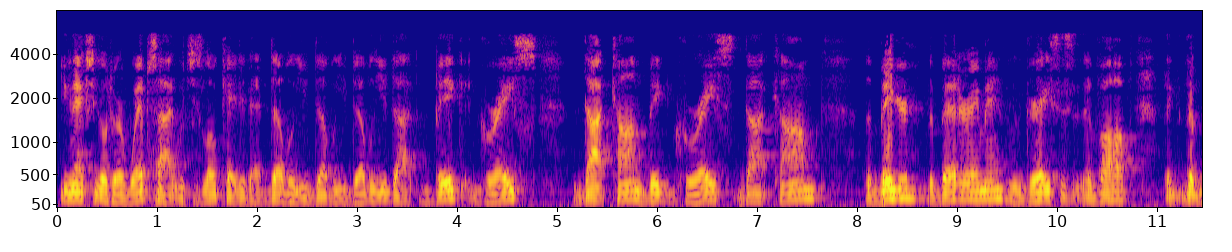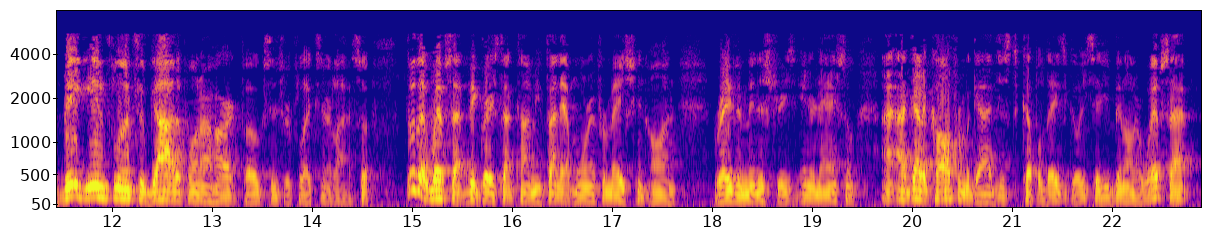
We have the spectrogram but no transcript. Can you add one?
you can actually go to our website, which is located at www.biggrace.com, biggrace.com. The bigger, the better, amen, with grace is involved. The, the big influence of God upon our heart, folks, is reflects in our lives. So go to that website, biggrace.com. You find out more information on Raven Ministries International. I, I got a call from a guy just a couple of days ago. He said he'd been on our website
